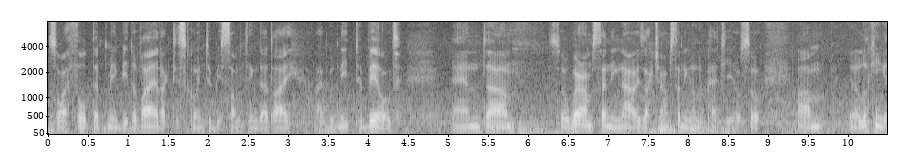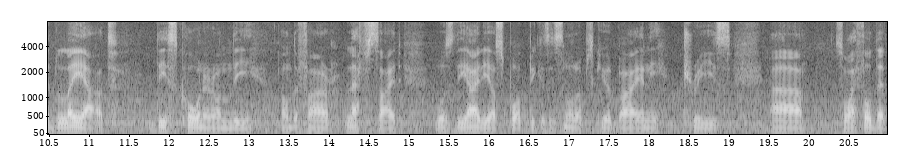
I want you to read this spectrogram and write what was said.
So I thought that maybe the viaduct is going to be something that I, I would need to build. And um, so where I'm standing now is actually I'm standing on the patio. So um, you know looking at the layout this corner on the on the far left side was the ideal spot because it's not obscured by any trees. Uh, so I thought that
